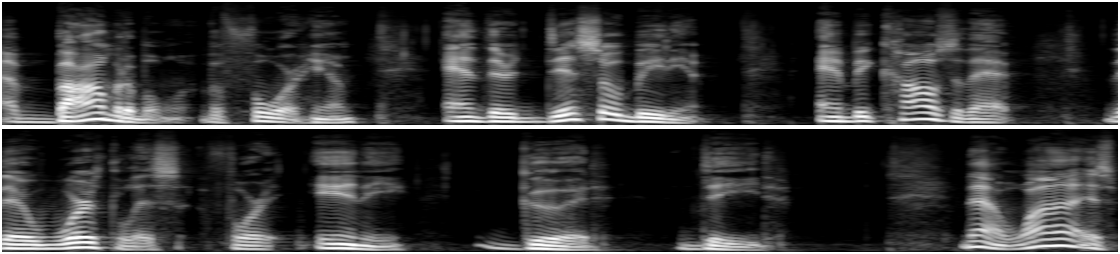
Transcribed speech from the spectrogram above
abominable before him, and they're disobedient. And because of that, they're worthless for any good deed. Now, why is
